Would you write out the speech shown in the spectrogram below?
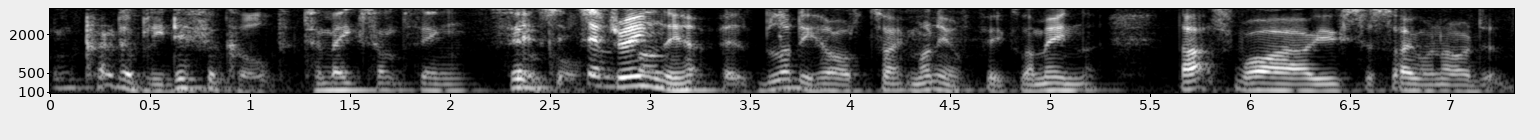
incredibly difficult to make something simple. It's simple. extremely it's bloody hard to take money off people. I mean, that's why I used to say when I would,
